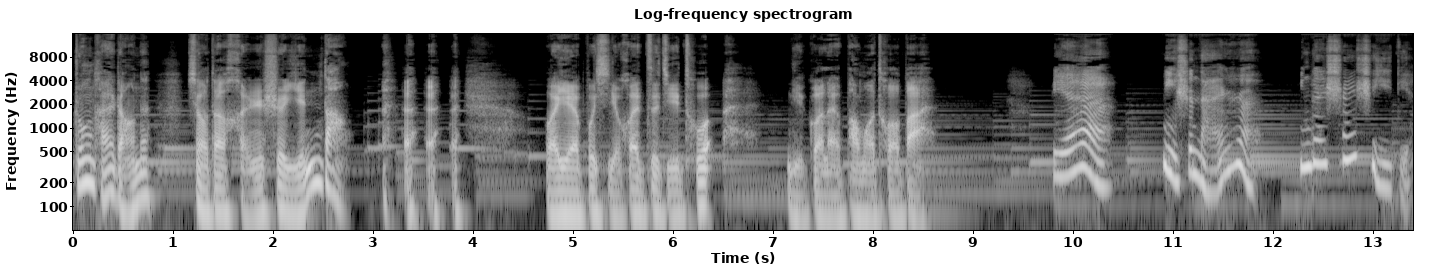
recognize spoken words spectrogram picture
庄台长呢，笑得很是淫荡。我也不喜欢自己脱，你过来帮我脱吧。别，你是男人，应该绅士一点。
